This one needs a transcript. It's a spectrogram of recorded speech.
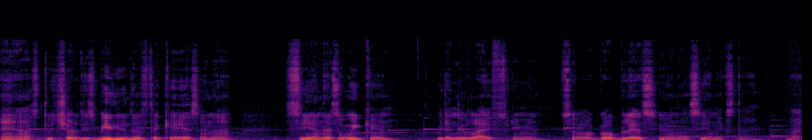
and ask to share this video that's the case and uh, see you next weekend with a new live streaming. So God bless you and I'll see you next time. Bye.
